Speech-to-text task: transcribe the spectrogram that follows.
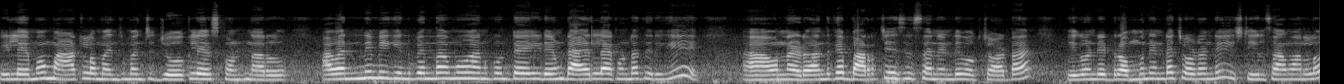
వీళ్ళేమో మాటలు మంచి మంచి జోకులు వేసుకుంటున్నారు. అవన్నీ మీకు వినిపిందాము అనుకుంటే ఈడేం డైర్ లేకుండా తిరిగి ఉన్నాడు. అందుకే బర్ర చేసేసానండి ఒక చోట. ఇగోండి డ్రమ్ము నిండా చూడండి స్టీల్ సామాన్లు.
